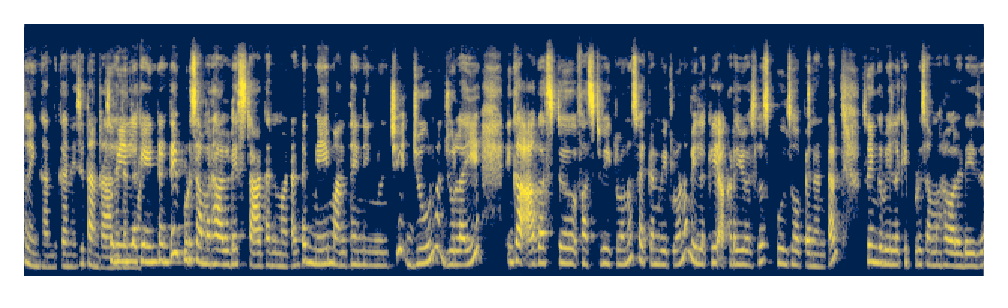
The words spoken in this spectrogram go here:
సో ఇంకా అందుకనేసి తను రాలేదు వీళ్ళకి ఏంటంటే ఇప్పుడు సమ్మర్ హాలిడేస్ స్టార్ట్ అన్నమాట. అంటే మే మంత్ ఎండింగ్ నుంచి జూన్ జూలై ఇంకా ఆగస్ట్ ఫస్ట్ వీక్ లోను సెకండ్ వీక్ లోను వీళ్ళకి అక్కడ యూఎస్లో స్కూల్స్ ఓపెన్ అంట. సో ఇంకా వీళ్ళకి ఇప్పుడు సమ్మర్ హాలిడేస్.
